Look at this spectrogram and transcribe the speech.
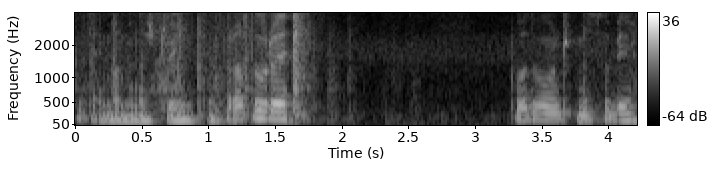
Tutaj mamy nasz czujnik temperatury. Podłączmy sobie.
